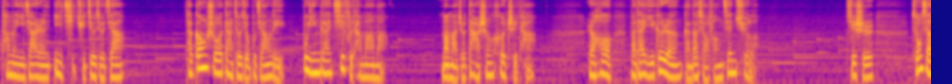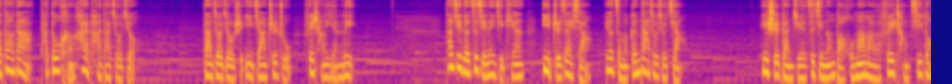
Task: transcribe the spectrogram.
他们一家人一起去舅舅家，他刚说大舅舅不讲理，不应该欺负他妈妈，妈妈就大声呵斥他，然后把他一个人赶到小房间去了。其实，从小到大，他都很害怕大舅舅。大舅舅是一家之主，非常严厉。他记得自己那几天一直在想要怎么跟大舅舅讲。一时感觉自己能保护妈妈了，非常激动；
